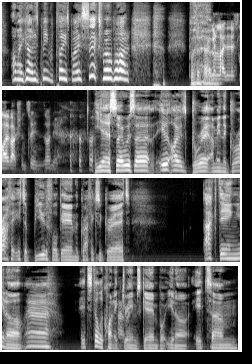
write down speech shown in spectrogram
"Oh my god, he's being replaced by a sex robot!" But um, you're gonna like those live action scenes, aren't you? yeah, so it was uh, it, it, was great. I mean, the graphic it's a beautiful game. The graphics are great. Acting, you know, uh, it's still a Quantic Dreams game, but you know, it um,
